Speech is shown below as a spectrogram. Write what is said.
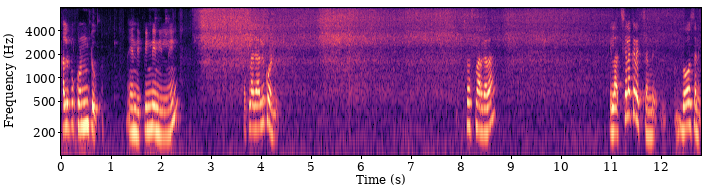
కలుపుకుంటూ ఏంది పిండి నీళ్ళని ఇట్లా చల్లుకోండి. చూస్తున్నారు కదా? ఇలా చిలకరించండి దోశని.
